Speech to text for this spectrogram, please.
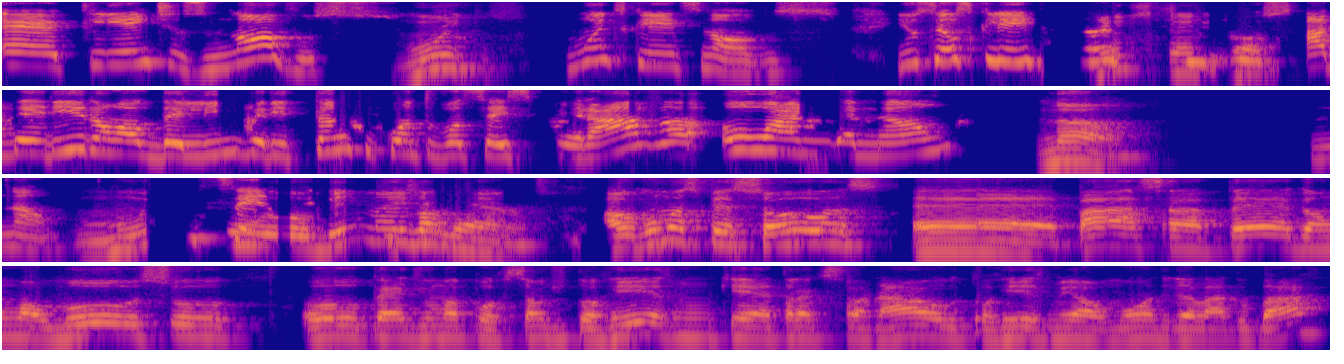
é, clientes novos? Muitos. Muitos clientes novos. E os seus clientes antigos aderiram ao delivery tanto quanto você esperava ou ainda não? Não. Não. Muito, Sempre. bem mais ou menos. Algumas pessoas é, passam, pegam um almoço, ou pede uma porção de torresmo, que é tradicional, o torresmo e a almôndega lá do bar.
